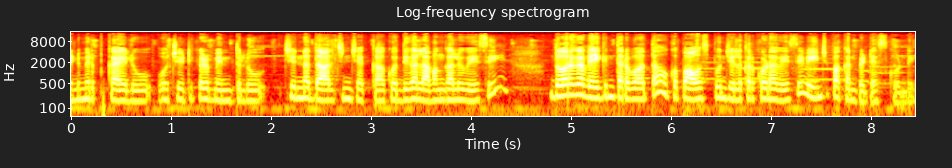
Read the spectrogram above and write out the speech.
ఎండుమిరపకాయలు ఓ చిటికెడు మెంతులు చిన్న దాల్చిన చెక్క కొద్దిగా లవంగాలు వేసి దోరగా వేగిన తర్వాత ఒక పావు స్పూన్ జీలకర్ర కూడా వేసి వేయించి పక్కన పెట్టేసుకోండి.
